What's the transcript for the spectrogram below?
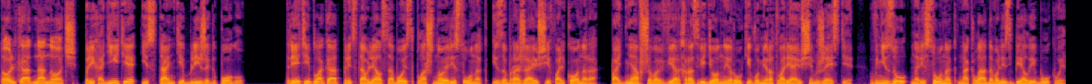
Только одна ночь. Приходите и станьте ближе к Богу. Третий плакат представлял собой сплошной рисунок, изображающий Фальконера, поднявшего вверх разведенные руки в умиротворяющем жесте. Внизу на рисунок накладывались белые буквы.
